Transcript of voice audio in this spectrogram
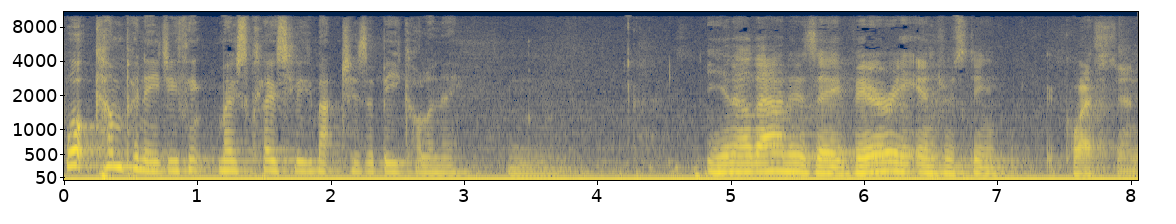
what company do you think most closely matches a bee colony? Mm. You know, that is a very interesting question,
